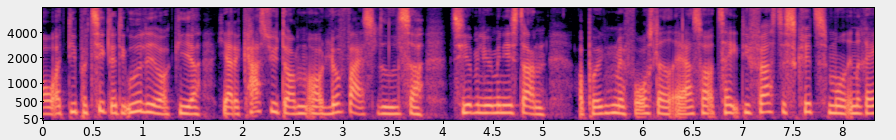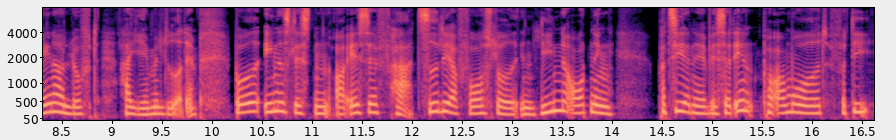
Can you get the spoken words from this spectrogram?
og at de partikler, de udleder, giver hjertekarsygdomme og luftvejslidelser, siger Miljøministeren. Og pointen med forslaget er så at tage de første skridt mod en renere luft herhjemme, lyder det. Både Enhedslisten og SF har tidligere foreslået en lignende ordning. Partierne vil sætte ind på området, fordi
